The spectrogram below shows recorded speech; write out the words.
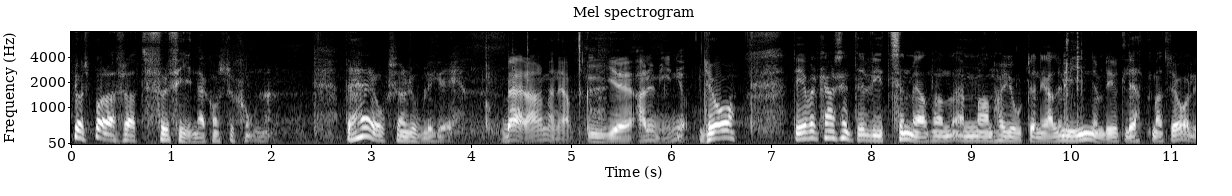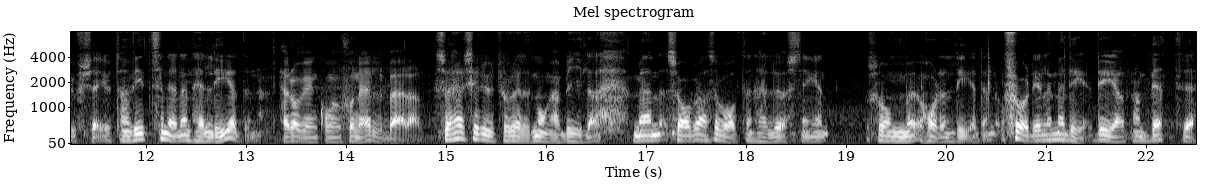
just bara för att förfina konstruktionen. Det här är också en rolig grej. Bärarmen ja, i eh, aluminium. Ja, det är väl kanske inte vitsen med att man, man har gjort den i aluminium, det är ju ett lätt material i och för sig, utan vitsen är den här leden. Här har vi en konventionell bärarm. Så här ser det ut på väldigt många bilar, men Saab har alltså valt den här lösningen som har den leden. Och fördelen med det, det är att man bättre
